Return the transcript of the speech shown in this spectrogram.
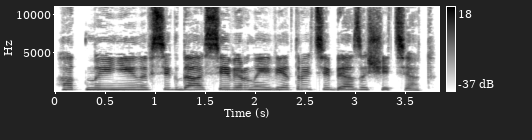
Отныне и навсегда северные ветры тебя защитят».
